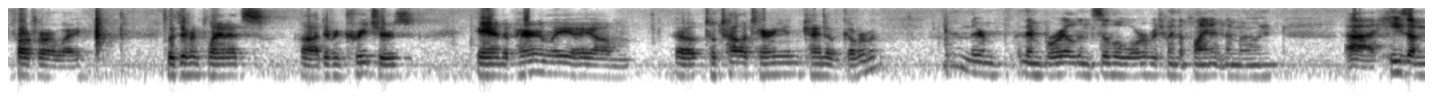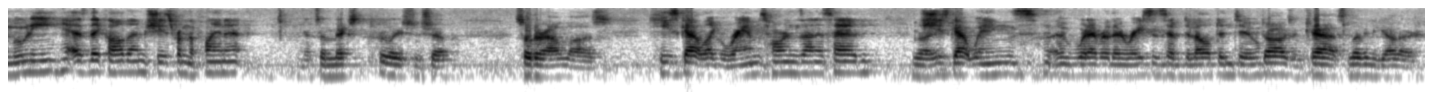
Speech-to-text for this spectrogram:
far, far away with different planets, uh, different creatures, and apparently a, um, a totalitarian kind of government. And They're, they're embroiled in civil war between the planet and the moon. Uh, he's a Mooney, as they call them. She's from the planet. It's a mixed relationship, so they're outlaws. He's got like ram's horns on his head. Right. She's got wings, uh, whatever their races have developed into. Dogs and cats living together.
